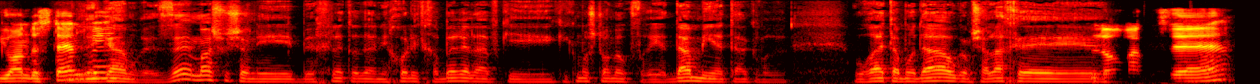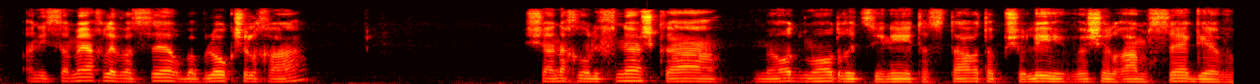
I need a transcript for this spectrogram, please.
You understand me? לגמרי, זה משהו שאני בהחלט, אתה יודע, אני יכול להתחבר אליו, כי, כי כמו שאתה אומר, הוא כבר ידע מי אתה כבר, הוא ראה את המודעה, הוא גם שלח... אה, לא רק זה, אני שמח לבשר בבלוג שלך, שאנחנו לפני השקעה מאוד מאוד רצינית, הסטארט-אפ שלי ושל רם שגב,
